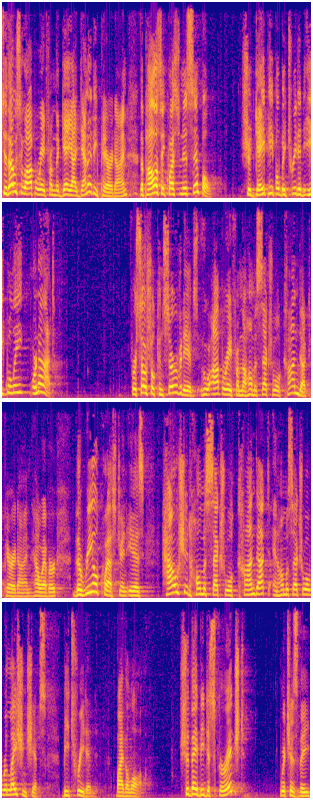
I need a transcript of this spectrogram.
To those who operate from the gay identity paradigm, the policy question is simple Should gay people be treated equally or not? For social conservatives who operate from the homosexual conduct paradigm, however, the real question is how should homosexual conduct and homosexual relationships be treated by the law? Should they be discouraged, which is the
